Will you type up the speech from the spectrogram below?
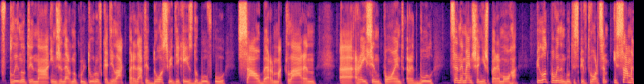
вплинути на інженерну культуру в Каділак, передати досвід, який здобув у е, Racing Point, Red Bull. Це не менше ніж перемога. Пілот повинен бути співтворцем, і саме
